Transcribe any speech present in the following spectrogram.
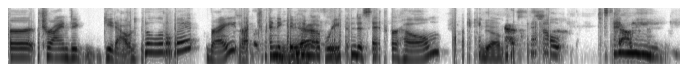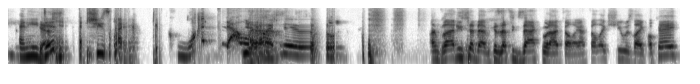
her trying to get out of it a little bit, right? Like trying to give Yeah. him a reason to send her home. Yeah. Get out, send me, and he Yes. didn't. And she's like, "What now? Yes. What do I do?" I'm glad you said that because that's exactly what I felt like. I felt like she was like, okay,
